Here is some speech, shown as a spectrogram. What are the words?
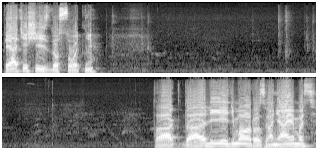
П'ять і шість до сотні. Так, далі їдьмо, розганяємось.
